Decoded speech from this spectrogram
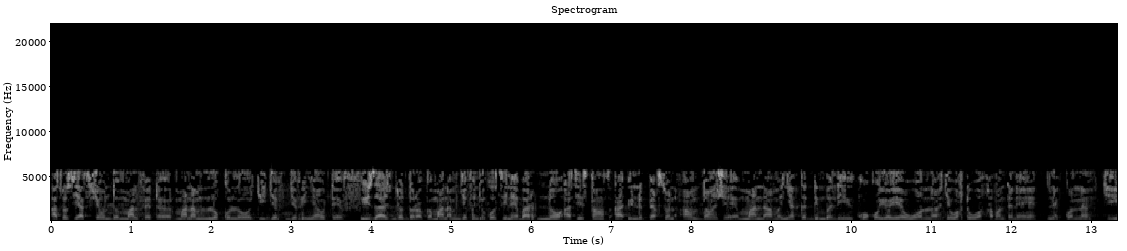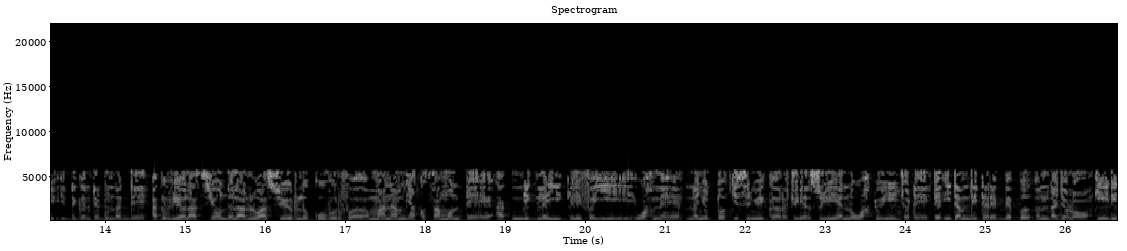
association de malfaiteurs maanaam lëkkaloo ci jëf-jëfi ñaawteef. Usage de drogue maanaam jëfandikoo sinébar non assistance à une personne en danger maanaam ñàkk dimbali kooko yooyee woon ci waxtu woo xamante ne nekkoon na ci diggante dund violation de la loi sur le couvre-feu maanaam ñàkk sàmmonte ak ndigle yi kilifa yi wax ne nañu toog ci suñuy kër ci yenn suñu te itam di tere bépp ndajaloo kii di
